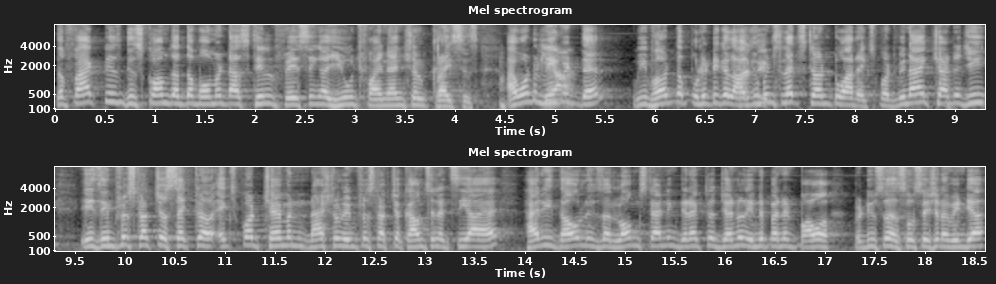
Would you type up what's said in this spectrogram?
The fact is discoms at the moment are still facing a huge financial crisis. I want to leave Yeah. it there. We've heard the political arguments. Let's turn to our expert. Vinayak Chatterjee is infrastructure sector expert, chairman, National Infrastructure Council at CII. Harry Dhaul is a long-standing director general, Independent Power Producer Association of India.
